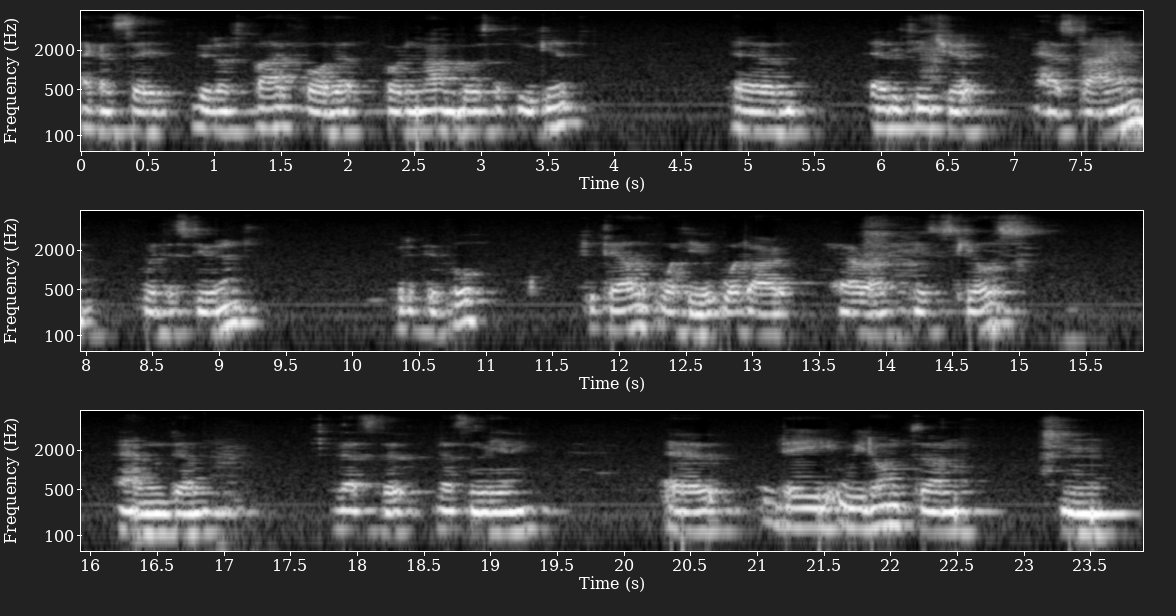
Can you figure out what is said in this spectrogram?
I can say you don't fight for the for the numbers that you get. Um, every teacher has time with the student, with the pupil, to tell what you what are her his skills, and um, that's the that's the meaning. Uh, they we don't um, mm,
